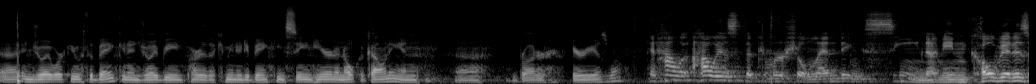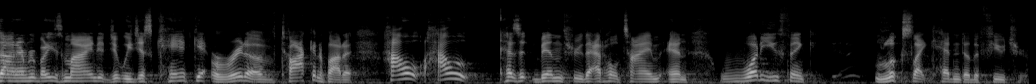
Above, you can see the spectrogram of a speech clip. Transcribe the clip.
uh, enjoy working with the bank and enjoy being part of the community banking scene here in Anoka County and broader area as well. And how, how is the commercial lending scene? I mean, COVID is on everybody's mind. We just can't get rid of talking about it. How, how has it been through that whole time, and what do you think looks like heading to the future?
